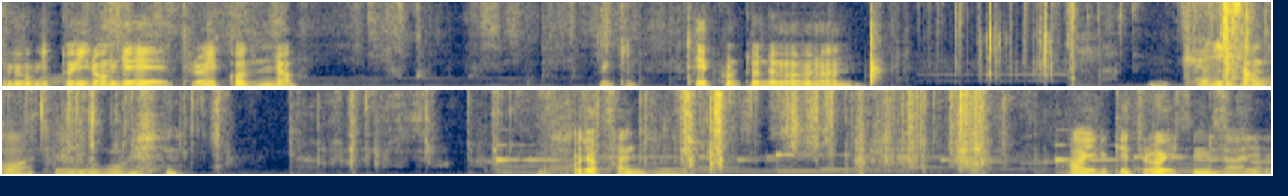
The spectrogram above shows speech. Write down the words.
여기 또 이런 게 들어있거든요. 여기 또 테이프를 뜯으면은 괜히 산 거 같아요. 이거 뭐, 뭐 허접한지. 아 이렇게 들어 있습니다. 예.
